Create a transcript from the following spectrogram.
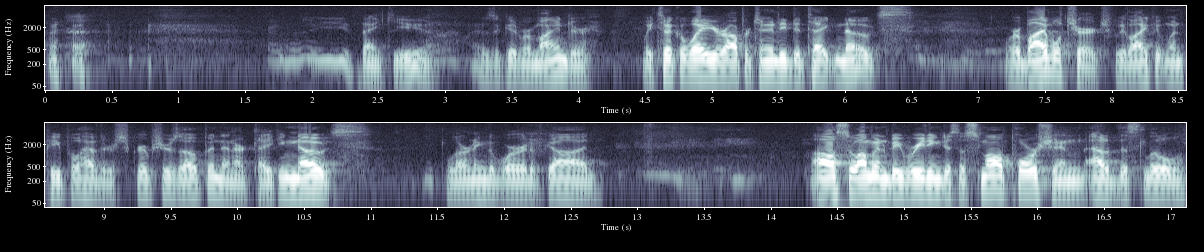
Thank you. That was a good reminder. We took away your opportunity to take notes. We're a Bible church. We like it when people have their scriptures open and are taking notes, learning the Word of God. Also, I'm going to be reading just a small portion out of this little,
